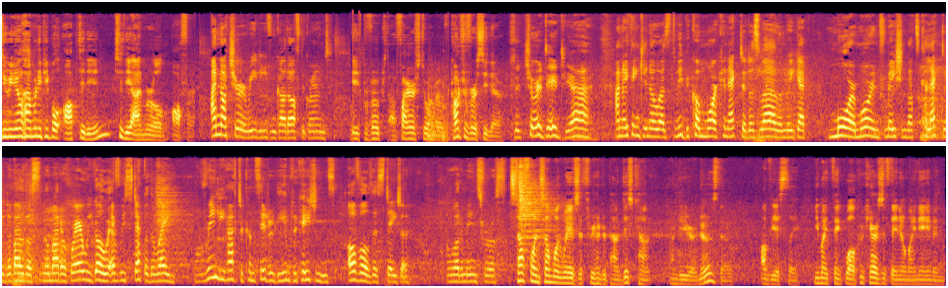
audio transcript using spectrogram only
Do we know how many people opted in to the Admiral offer? I'm not sure it really even got off the ground. It provoked a firestorm of controversy there. It sure did, yeah. And I think, you know, as we become more connected as well and we get more and more information that's collected about us, no matter where we go, every step of the way, we really have to consider the implications of all this data and what it means for us. It's tough when someone waves a 300 pound discount under your nose, though obviously. You might think, well, who cares if they know my name and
